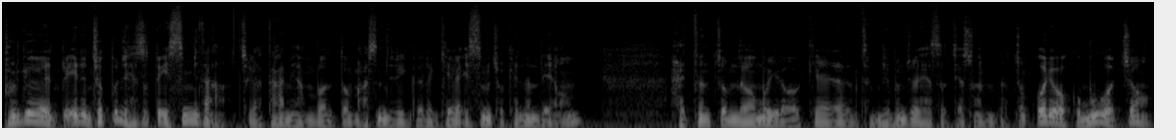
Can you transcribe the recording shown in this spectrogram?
불교에 또 이런 적분적 해석도 있습니다. 제가 다음에 한번 또 말씀드릴 그런 기회가 있으면 좋겠는데요. 하여튼 좀 너무 이렇게 미분적해서 죄송합니다. 좀 어려웠고 무거웠죠?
